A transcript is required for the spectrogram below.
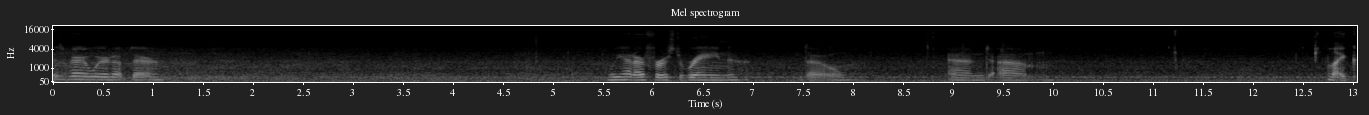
It's very weird up there. We had our first rain, though, and, um, like,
